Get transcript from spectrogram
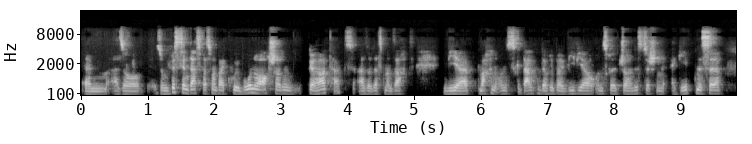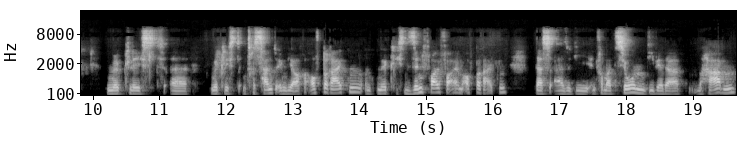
Ähm, also so ein bisschen das, was man bei Cui Bono auch schon gehört hat. Also dass man sagt, wir machen uns Gedanken darüber, wie wir unsere journalistischen Ergebnisse möglichst äh, möglichst interessant irgendwie auch aufbereiten und möglichst sinnvoll vor allem aufbereiten, dass also die Informationen, die wir da haben,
